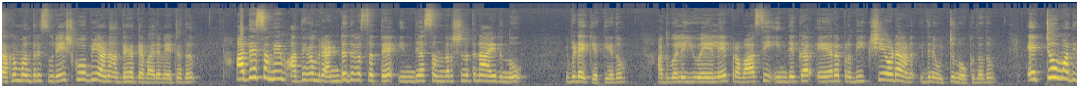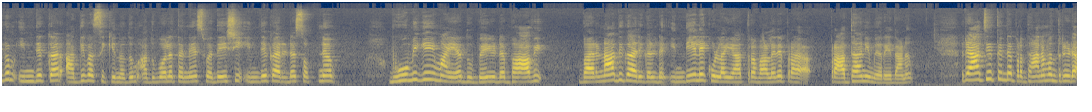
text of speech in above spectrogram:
സഹമന്ത്രി സുരേഷ് ഗോപിയാണ് അദ്ദേഹത്തെ വരവേറ്റത്. അതേസമയം അദ്ദേഹം രണ്ട് ദിവസത്തെ ഇന്ത്യ സന്ദർശനത്തിനായിരുന്നു ഇവിടേക്ക് എത്തിയതും അതുപോലെ യു എയിലെ പ്രവാസി ഇന്ത്യക്കാർ ഏറെ പ്രതീക്ഷയോടാണ് ഇതിനെ ഉറ്റുനോക്കുന്നതും. ഏറ്റവും അധികം ഇന്ത്യക്കാർ അധിവസിക്കുന്നതും അതുപോലെ തന്നെ സ്വദേശി ഇന്ത്യക്കാരുടെ സ്വപ്ന ഭൂമികയുമായ ദുബൈയുടെ ഭാവി ഭരണാധികാരികളുടെ ഇന്ത്യയിലേക്കുള്ള യാത്ര വളരെ പ്രാ പ്രാധാന്യമേറിയതാണ്. രാജ്യത്തിന്റെ പ്രധാനമന്ത്രിയുടെ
